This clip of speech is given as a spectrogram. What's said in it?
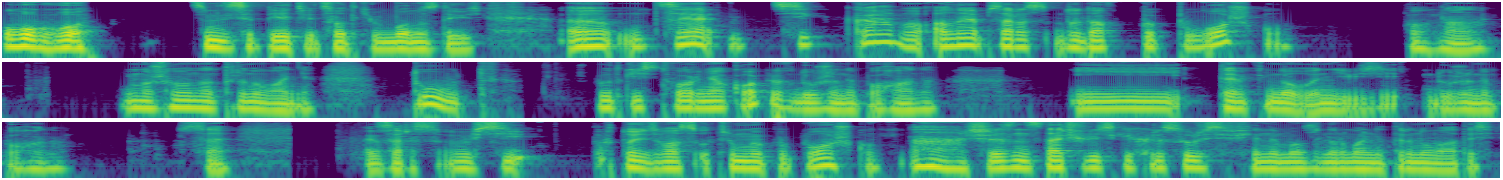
Ого! 75% бонус дають. Е, це цікаво, але я б зараз додав ППОшку. Погнали. І, можливо, на тренування. Тут швидкість створення окопів дуже непогана. І темп відновлення дивізії дуже непогано. Все. Так, зараз ви всі. Хтось з вас отримує ППОшку. А, через нестачу людських ресурсів я не можу нормально тренуватись.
